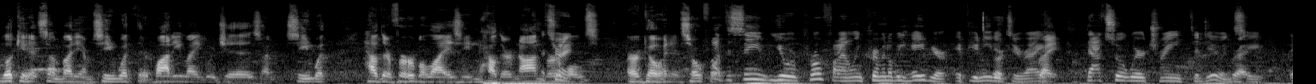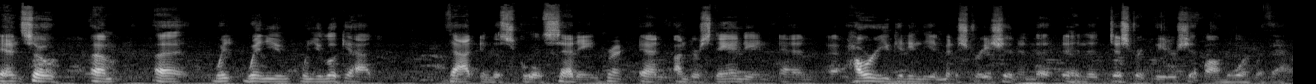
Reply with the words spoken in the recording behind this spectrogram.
looking at somebody, I'm seeing what their body language is, I'm seeing what how they're verbalizing, how their nonverbals are going and so Well, forth. the same, you were profiling criminal behavior if you needed to, right? Right. That's what we're trained to do and Right. see. And so um, uh, when when you when you look at that in the school setting Correct. and understanding and uh, how are you getting the administration and the and the district leadership on board with that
